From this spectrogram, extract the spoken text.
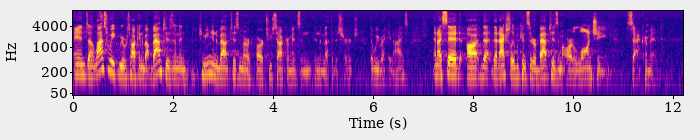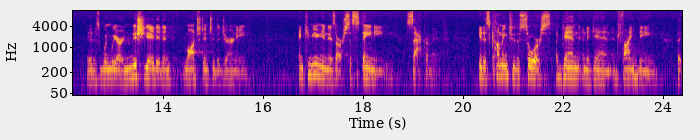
And uh, last week we were talking about baptism, and communion and baptism are, are two sacraments in, in the Methodist Church that we recognize. And I said uh, that, that actually we consider baptism our launching sacrament. It is when we are initiated and launched into the journey. And communion is our sustaining sacrament. It is coming to the source again and again and finding that,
